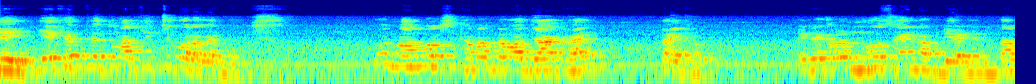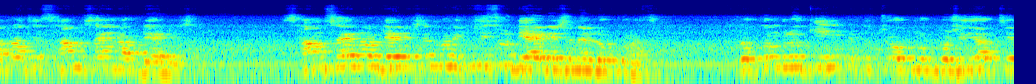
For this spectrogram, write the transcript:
নেই। এক্ষেত্রে তোমার কিচ্ছু করা লাগবে তো নর্মাল খাবার দাবার যা খায়, তাই খাবে। এটা গেল নো সাইন অফ ডিহাইড্রেশন তারপর আছে some sign of dehydration some sign of dehydration মানে কিছু ডিহাইড্রেশনের লক্ষণ আছে। লক্ষণগুলো কি? একটু চোখ মুখ বসে যাচ্ছে,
